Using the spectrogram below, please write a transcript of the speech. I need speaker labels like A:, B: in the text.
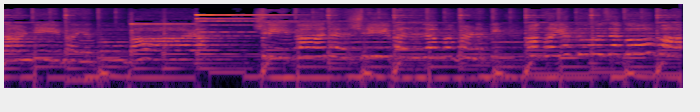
A: साण्डीभयतु बाड श्रीपादश्रीवल्लम् मणति भमयतु स गोपाडावेणा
